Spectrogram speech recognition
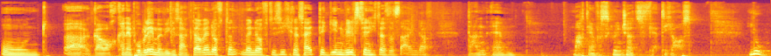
Und äh, gab auch keine Probleme, wie gesagt. Aber wenn du auf, den, wenn du auf die sichere Seite gehen willst, wenn ich das sagen darf, dann ähm, mach dir einfach Screenshots fertig aus. Jo.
